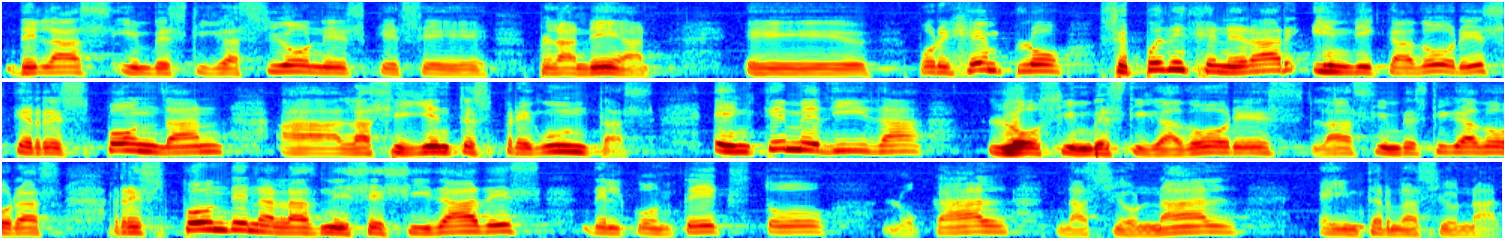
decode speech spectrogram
de las investigaciones que se planean. Eh, por ejemplo, se pueden generar indicadores que respondan a las siguientes preguntas. ¿En qué medida los investigadores, las investigadoras, responden a las necesidades del contexto local, nacional e internacional?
